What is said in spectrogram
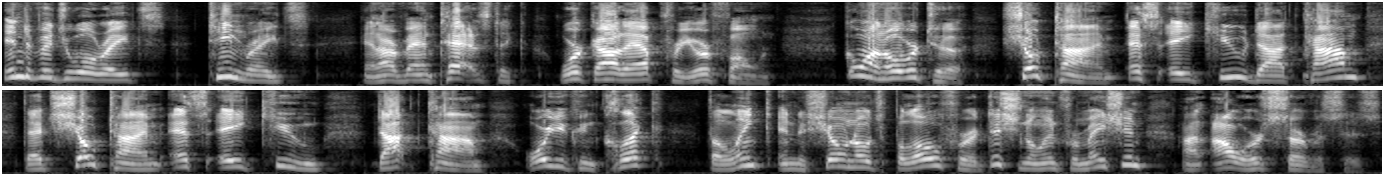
individual rates, team rates, and our fantastic workout app for your phone. Go on over to ShowtimeSAQ.com. That's ShowtimeSAQ.com. Or you can click the link in the show notes below for additional information on our services.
